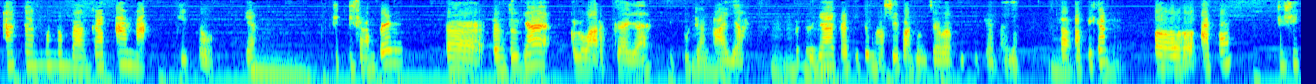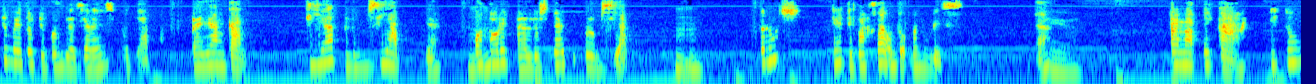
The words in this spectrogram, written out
akan mengembangkan anak gitu. ya. Mm. Di, di samping eh, tentunya keluarga ya, ibu dan Hmm. ayah. Mm-mm. Tentunya kan itu masih tanggung jawab ibu dan ayah. Ya, Tapi kan ya. uh, apa di situ metode pembelajarannya seperti apa? Bayangkan dia belum siap ya, mm-hmm. motorik halusnya itu belum siap. Mm-hmm. Terus dia dipaksa untuk menulis. Ya. Yeah. Anak TK itu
